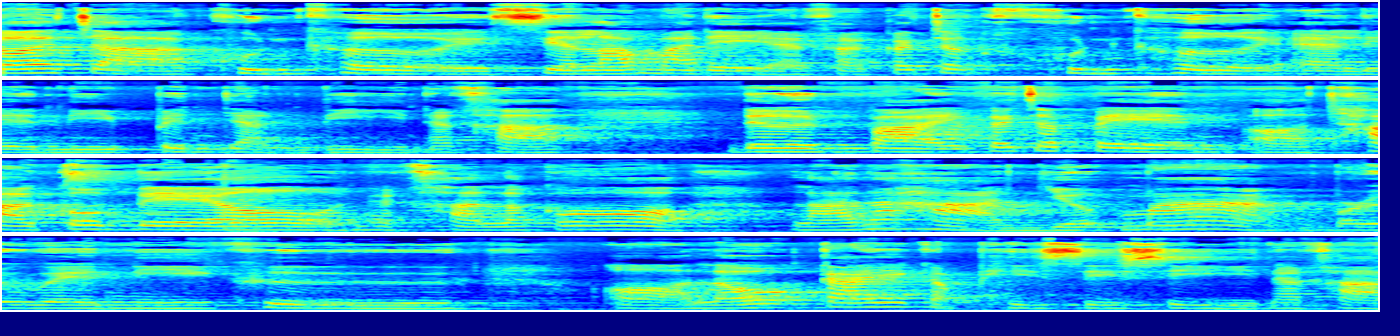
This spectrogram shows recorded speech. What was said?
ก็จะคุ้นเคยเซียร่ามาเดค่ะ ก็จะคุ้นเคยแอเรียนี้เป็นอย่างดีนะคะ เดินไปก็จะเป็นทาโกเบลนะคะ แล้วก็ร้านอาหารเยอะมากบริเวณนี้คือออแล้วใกล้กับ PCC นะคะ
